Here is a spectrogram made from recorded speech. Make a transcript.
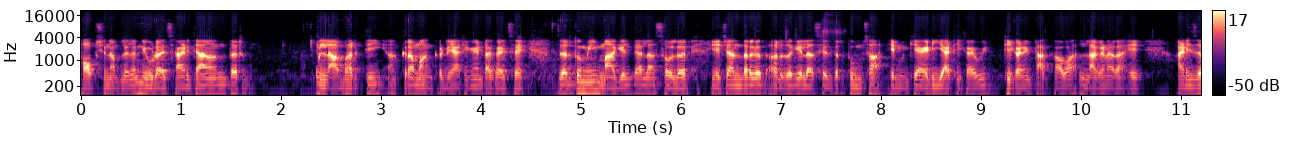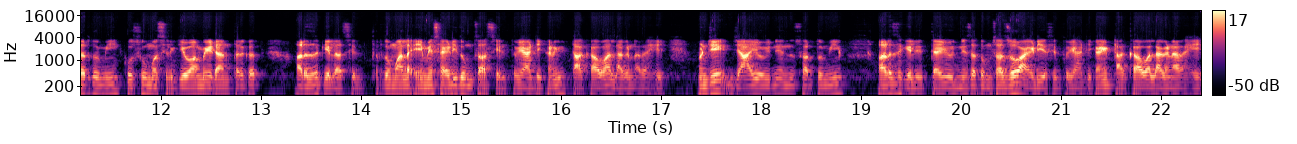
हा ऑप्शन आपल्याला निवडायचा आहे. आणि त्यानंतर लाभार्थी क्रमांक या ठिकाणी टाकायचं आहे. जर तुम्ही मागील त्याला सोलर याच्या अंतर्गत अर्ज केला असेल तर तुमचा एम के आय डी या ठिकाणी ठिकाणी टाकावा लागणार आहे. आणि जर तुम्ही कुसुम असेल किंवा मेडा अंतर्गत अर्ज केला असेल तर तुम्हाला एम एस आय डी तुमचा असेल तो या ठिकाणी टाकावा लागणार आहे. म्हणजे ज्या योजनेनुसार तुम्ही अर्ज केले त्या योजनेचा तुमचा जो आय डी असेल तो या ठिकाणी टाकावा लागणार आहे.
